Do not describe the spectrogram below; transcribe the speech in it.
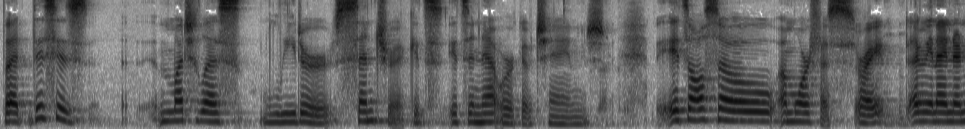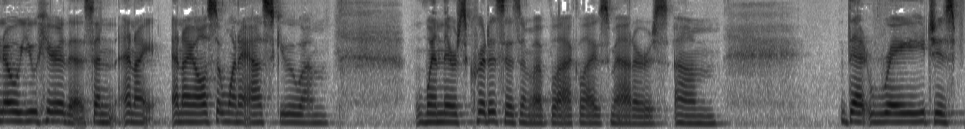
But this is much less leader centric. It's it's a network of change. It's also amorphous, right? I mean, I know you hear this, and, and I and I also want to ask you um, when there's criticism of Black Lives Matters. Um, that rage is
